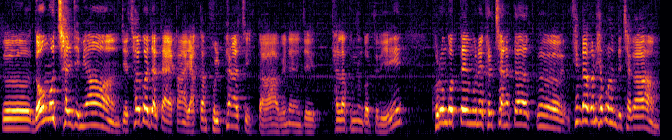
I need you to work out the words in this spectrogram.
그 너무 찰지면 이제 설거지할 때 약간 약간 불편할 수 있다. 왜냐면 이제 달라붙는 것들이 그런 것 때문에 그렇지 않을까 그 생각은 해보는데 제가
